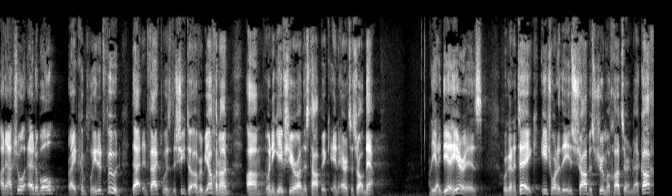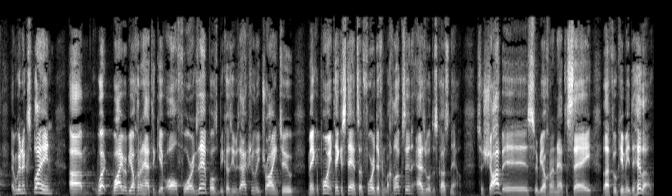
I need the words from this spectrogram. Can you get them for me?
on actual edible, right, completed food. That, in fact, was the shita of Rabbi Yochanan um, when he gave shir on this topic in Eretz Yisrael. Now, the idea here is we're going to take each one of these, Shabbos, Truma, Chatzar, and Mekach, and we're going to explain um, what, why Rabbi Yochanan had to give all four examples, because he was actually trying to make a point, take a stance on four different machloksin, as we'll discuss now. So Shabbos, Rabbi Yochanan had to say, Lafukime de Hillel,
